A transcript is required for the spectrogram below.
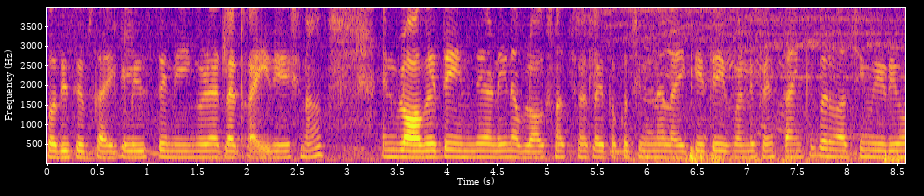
కొద్దిసేపు సైకిల్ ఇస్తే నేను కూడా అట్లా ట్రై చేసిన. అండ్ బ్లాగ్ అయితే ఏంది అండి? నా బ్లాగ్స్ నచ్చినట్లయితే ఒక చిన్న లైక్ అయితే ఇవ్వండి friends. Thank you for watching video.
